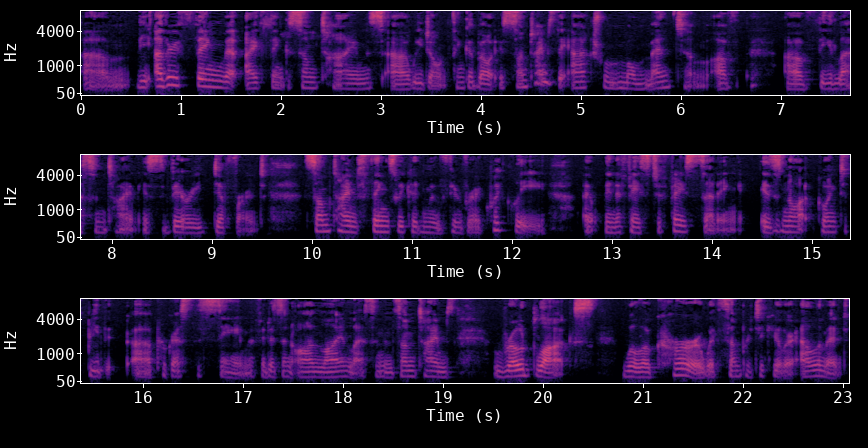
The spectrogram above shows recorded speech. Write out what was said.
Um, the other thing that I think sometimes uh, we don't think about is sometimes the actual momentum of of the lesson time is very different. Sometimes things we could move through very quickly uh, in a face to face setting is not going to be uh, progress the same if it is an online lesson. And sometimes roadblocks will occur with some particular element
